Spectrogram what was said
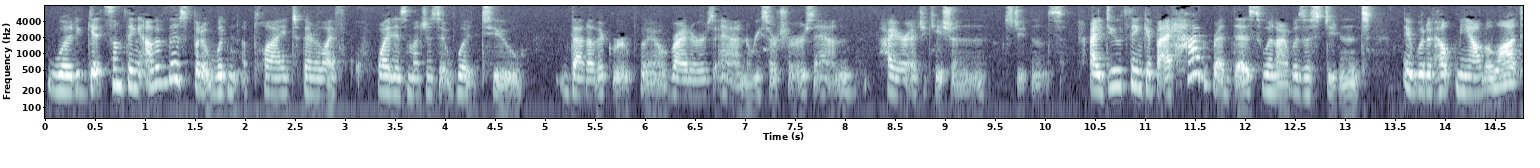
would get something out of this, but it wouldn't apply to their life quite as much as it would to that other group, you know, writers and researchers and higher education students. I do think if I had read this when I was a student, it would have helped me out a lot,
